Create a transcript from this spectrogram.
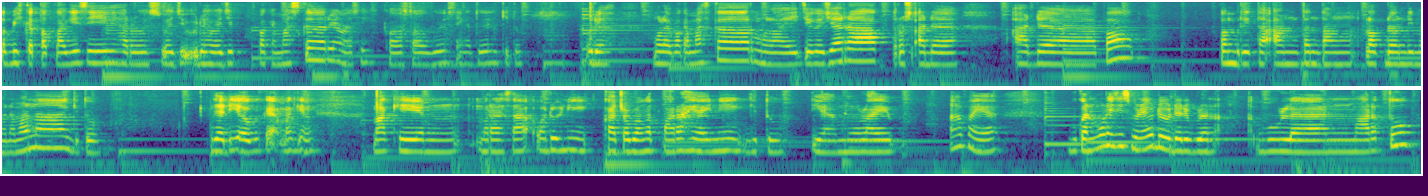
lebih ketat lagi sih harus wajib udah wajib pakai masker ya gak sih? Kalau setahu gue ingat gue gitu. Udah mulai pakai masker mulai jaga jarak terus ada ada apa pemberitaan tentang lockdown di mana-mana gitu. Jadi ya gue kayak makin makin merasa waduh ini kacau banget parah ya ini gitu ya mulai apa ya bukan mulai sih sebenarnya udah dari bulan bulan Maret tuh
